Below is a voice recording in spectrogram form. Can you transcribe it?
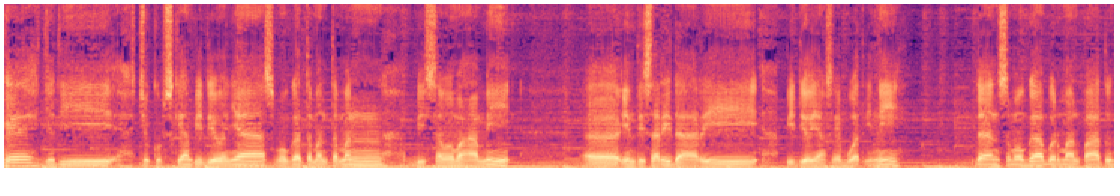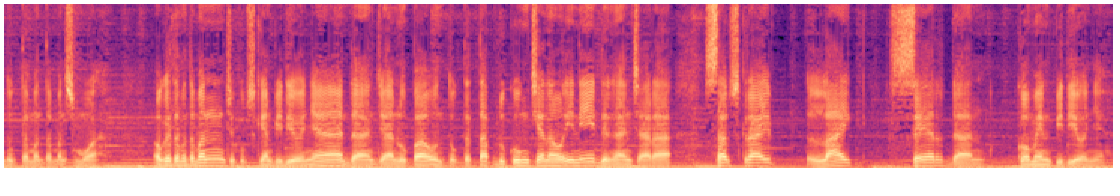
Oke, jadi cukup sekian videonya. Semoga teman-teman bisa memahami uh, intisari dari video yang saya buat ini dan semoga bermanfaat untuk teman-teman semua. Oke teman-teman, cukup sekian videonya dan jangan lupa untuk tetap dukung channel ini dengan cara subscribe, like, share dan komen videonya.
